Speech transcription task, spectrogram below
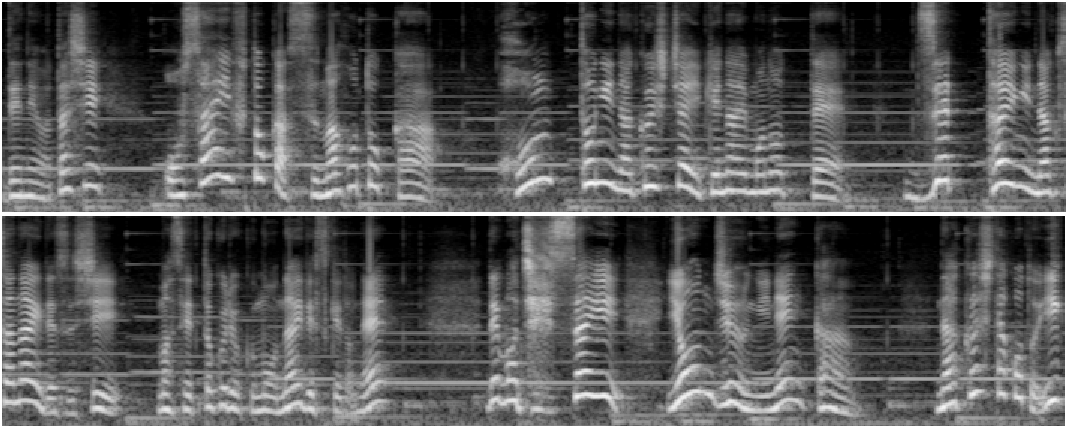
でね私お財布とかスマホとか本当になくしちゃいけないものって絶対になくさないですし、まあ、説得力もないですけどね。でも実際42年間なくしたこと一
